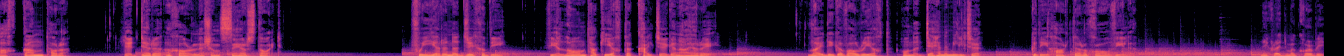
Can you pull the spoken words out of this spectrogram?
ach gan tora, le deire a chur leis an séir stáid. Fuoi dhearan na ddrichadíí hí lán takeíochtta caiilte an IRA. Leidig go bhálríocht ó na dehanna mílte go dtí hartar gáhíle. Ní creid mar chubí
